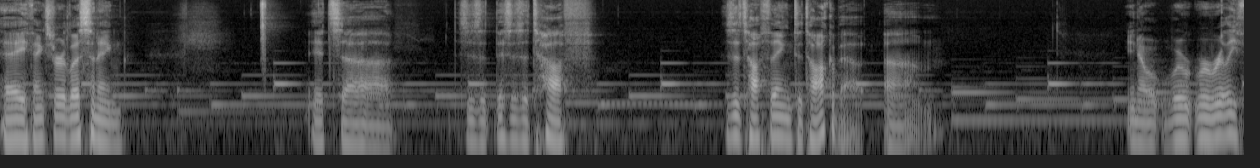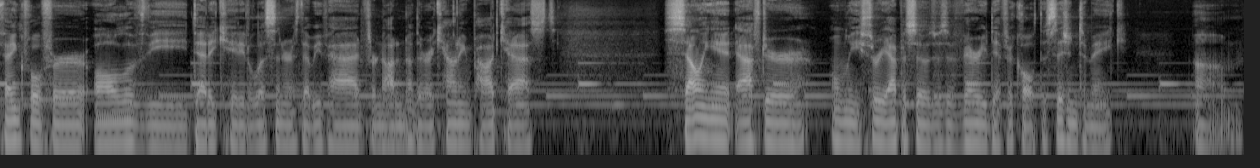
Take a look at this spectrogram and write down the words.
Hey, thanks for listening. It's uh, this is a, this is a tough this is a tough thing to talk about. Um, you know, we're we're really thankful for all of the dedicated listeners that we've had for not another accounting podcast. Selling it after only three episodes was a very difficult decision to make. Um,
